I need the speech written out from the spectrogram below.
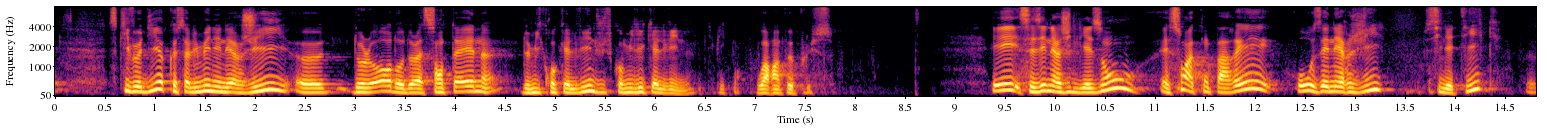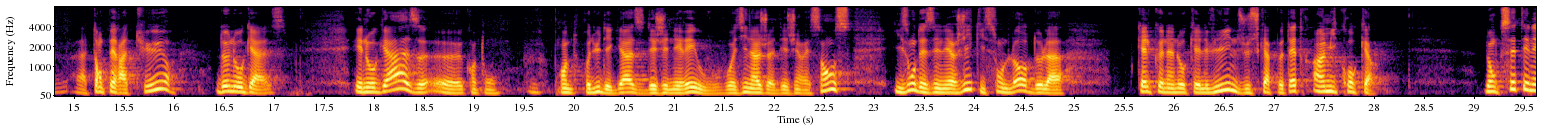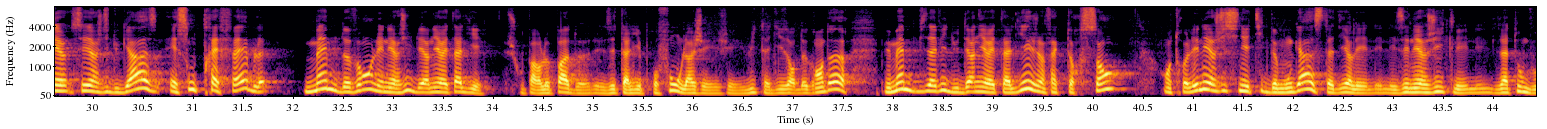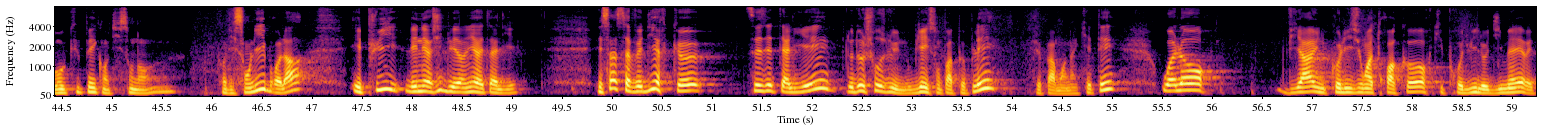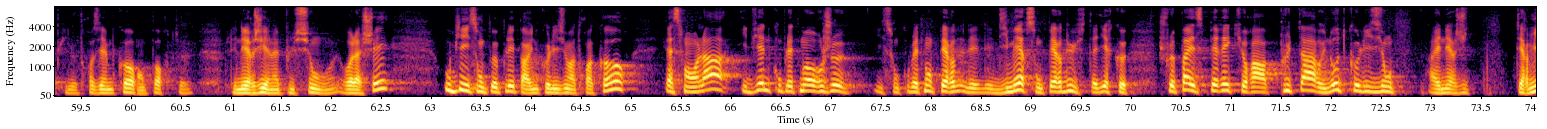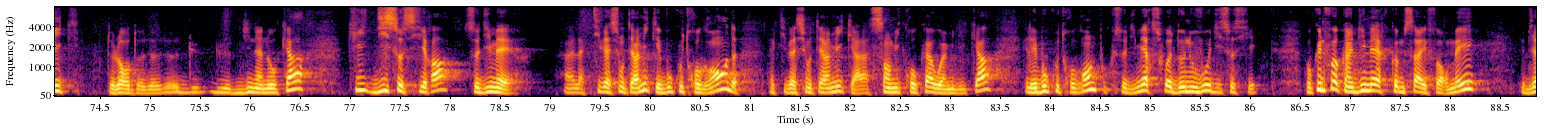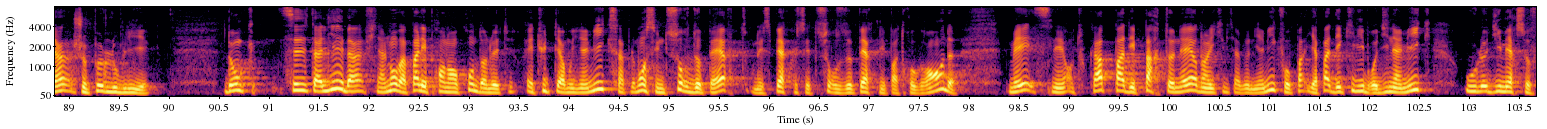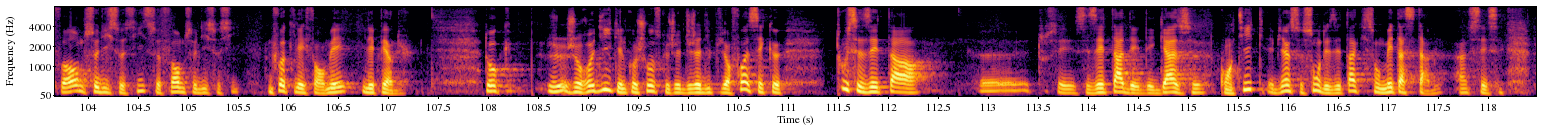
Ce qui veut dire que ça lui met une énergie euh, de l'ordre de la centaine de microkelvin jusqu'au millikelvin, typiquement, voire un peu plus. Et ces énergies de liaison, elles sont à comparer aux énergies cinétiques, euh, à la température de nos gaz. Et nos gaz, quand on produit des gaz dégénérés ou voisinage de la dégénérescence, ils ont des énergies qui sont de l'ordre de la quelques nanokelvin jusqu'à peut-être 1 microK. Donc cette énergie du gaz, elles sont très faibles, même devant l'énergie du dernier étalier. Je ne vous parle pas des étaliers profonds, là j'ai 8 à 10 ordres de grandeur, mais même vis-à-vis du dernier étalier, j'ai un facteur 100 entre l'énergie cinétique de mon gaz, c'est-à-dire les, énergies que les, atomes vont occuper quand ils sont, quand ils sont libres, là, et puis l'énergie du dernier étalier. Et ça, ça veut dire que ces étaliers, de deux choses l'une, ou bien ils ne sont pas peuplés, je ne vais pas m'en inquiéter, ou alors via une collision à trois corps qui produit le dimère et puis le troisième corps emporte l'énergie et l'impulsion relâchée, ou bien ils sont peuplés par une collision à trois corps, et à ce moment-là, ils deviennent complètement hors jeu. Les, dimères sont perdus. C'est-à-dire que je ne peux pas espérer qu'il y aura plus tard une autre collision à énergie thermique de l'ordre du, du nanoka qui dissociera ce dimère. Hein, l'activation thermique est beaucoup trop grande. L'activation thermique à 100 microK ou 1 millK, elle est beaucoup trop grande pour que ce dimère soit de nouveau dissocié. Donc une fois qu'un dimère comme ça est formé, eh bien, je peux l'oublier. Donc ces étaliers, ben, finalement, on ne va pas les prendre en compte dans notre étude thermodynamique, simplement c'est une source de perte. On espère que cette source de perte n'est pas trop grande, mais ce n'est en tout cas pas des partenaires dans l'équilibre thermodynamique. il n'y a pas d'équilibre dynamique où le dimère se forme, se dissocie, se forme, se dissocie. Une fois qu'il est formé, il est perdu. Donc, je redis quelque chose que j'ai déjà dit plusieurs fois, c'est que tous ces états euh, tous ces, états des, gaz quantiques, eh bien, ce sont des états qui sont métastables. Hein.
